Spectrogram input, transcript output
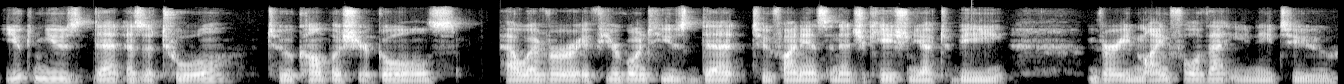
You can use debt as a tool to accomplish your goals. However, if you're going to use debt to finance an education, you have to be very mindful of that. You need to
